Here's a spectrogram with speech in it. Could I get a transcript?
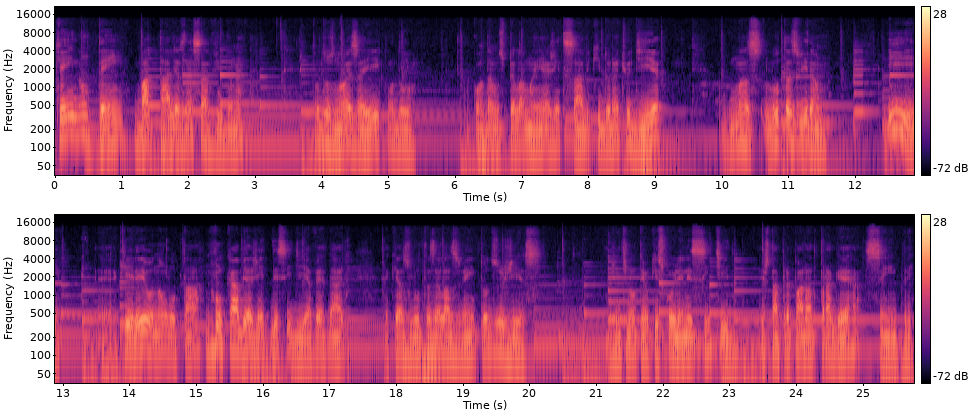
Quem não tem batalhas nessa vida, né? Todos nós aí, quando acordamos pela manhã, a gente sabe que durante o dia algumas lutas virão. E é, querer ou não lutar, não cabe a gente decidir. A verdade é que as lutas elas vêm todos os dias. A gente não tem o que escolher nesse sentido. Estar preparado para a guerra sempre.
